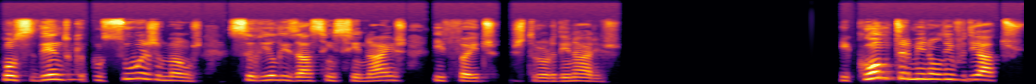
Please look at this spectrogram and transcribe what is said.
concedendo que por suas mãos se realizassem sinais e feitos extraordinários. E como termina o livro de Atos?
